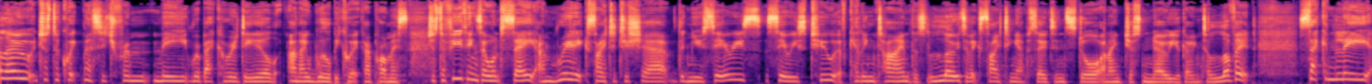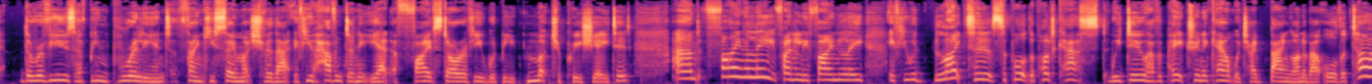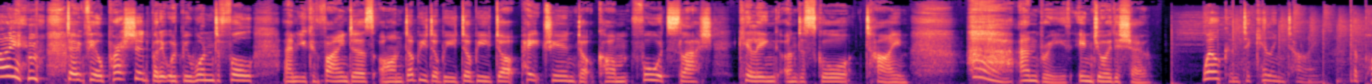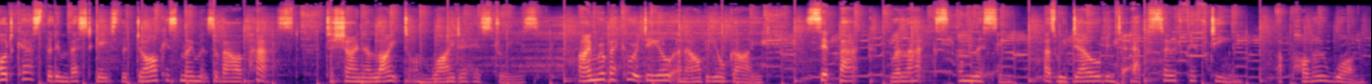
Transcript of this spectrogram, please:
Hello, just a quick message from me, Rebecca Rideal, and I will be quick, I promise. Just a few things I want to say. I'm really excited to share the new series, Series 2 of Killing Time. There's loads of exciting episodes in store, and I just know you're going to love it. Secondly, the reviews have been brilliant. Thank you so much for that. If you haven't done it yet, a five star review would be much appreciated. And finally, finally, finally, if you would like to support the podcast, we do have a Patreon account, which I bang on about all the time. Don't feel pressured, but it would be wonderful. Um, you can find us on www.patreon.com forward slash killing underscore time. and breathe. Enjoy the show. Welcome to Killing Time, the podcast that investigates the darkest moments of our past to shine a light on wider histories. I'm Rebecca Rideal and I'll be your guide. Sit back, relax, and listen as we delve into episode 15 Apollo 1.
